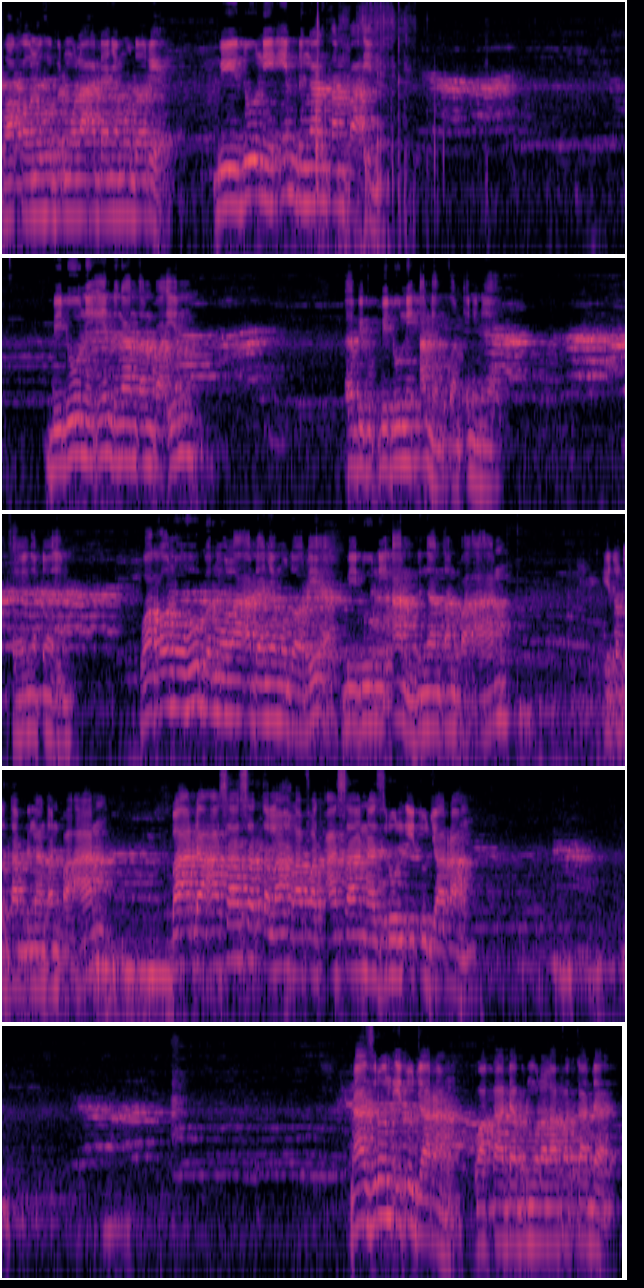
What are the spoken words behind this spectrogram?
wa kaunuhu bermula adanya mudhari biduniin dengan tanpa in. Biduniin dengan tanpa in. Eh, bidunian ya bukan ini ya. Saya ingatnya in. Wa kaunuhu bermula adanya mudhari bidunian dengan tanpaan itu tetap dengan tanpaan Ba'da asa setelah lafat asa nazrun itu jarang. Nazrun itu jarang. Wakada bermula lafat kada.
